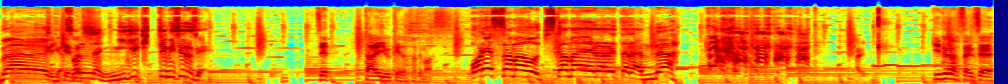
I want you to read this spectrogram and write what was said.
バー人権なし。ガそんな逃げ切ってみせるぜ。絶対受けさせます。俺様を捕まえられたらな。絹川先生。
